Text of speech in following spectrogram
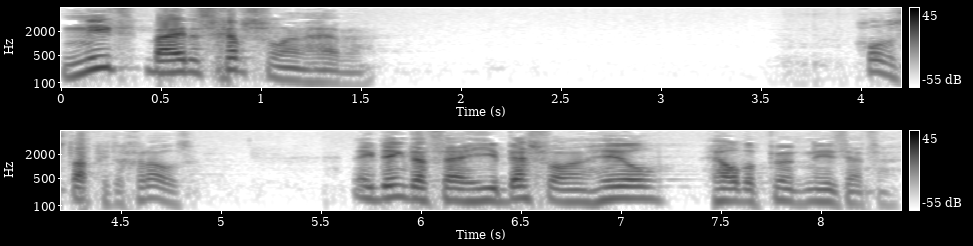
niet bij de schepselen hebben. Gewoon een stapje te groot. ik denk dat zij hier best wel een heel helder punt neerzetten.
